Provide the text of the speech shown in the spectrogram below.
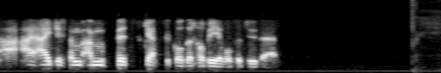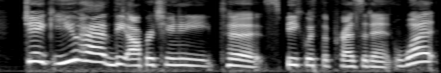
I, I just, I'm, I'm a bit skeptical that he'll be able to do that. Jake, you had the opportunity to speak with the president. What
